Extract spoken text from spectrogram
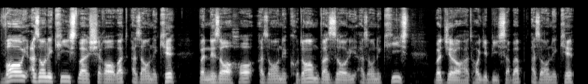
وای از آن کیست و شقاوت از آن که و نزاها از آن کدام و زاری از آن کیست و جراحت های بی سبب از آن که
